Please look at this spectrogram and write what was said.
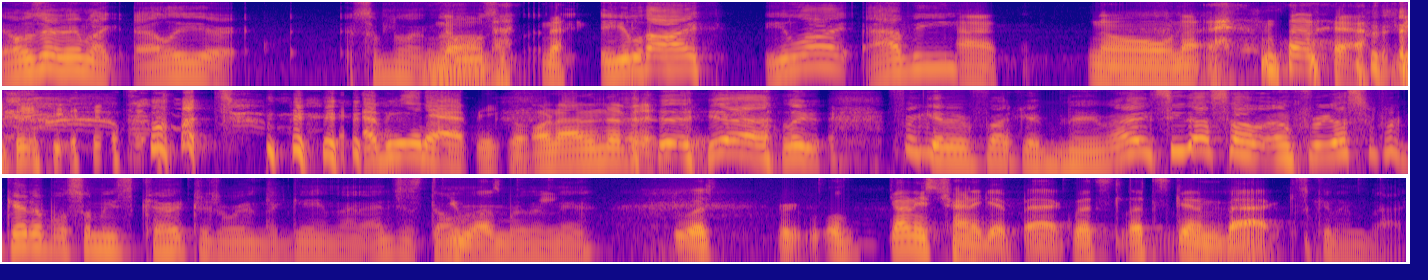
Now, was her name like Ellie or something like that? No, was not- not- Eli? Eli? Abby? I, no, not not Abby. Abby and Abby going on an adventure. yeah, like forget her fucking name. I see that's how unfor- that's how forgettable some of these characters were in the game. That I just don't He was. remember their name. He was well. Gunny's trying to get back. Let's let's get him back. Let's get him back.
